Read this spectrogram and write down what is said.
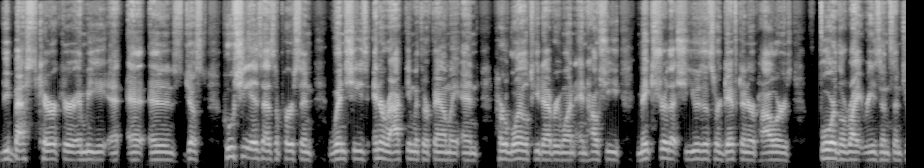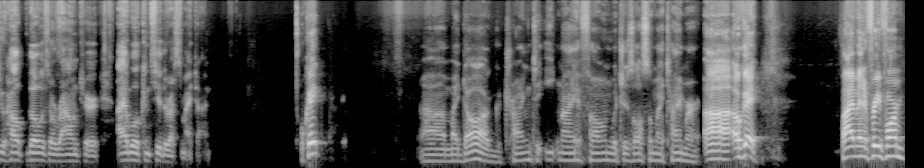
the best character, and we and it's just who she is as a person when she's interacting with her family and her loyalty to everyone, and how she makes sure that she uses her gift and her powers for the right reasons and to help those around her. I will concede the rest of my time. Okay. Uh, my dog trying to eat my phone, which is also my timer. Uh, okay. Five minute free form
